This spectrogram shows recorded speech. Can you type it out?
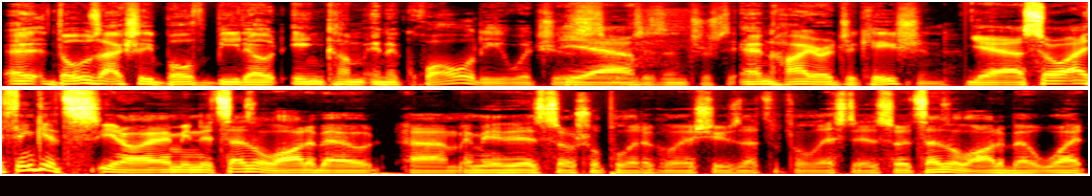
uh, those actually both beat out income inequality, which is yeah. which is interesting, and higher education. Yeah, so I think it's you know, I mean, it says a lot about. Um, I mean, it is social political issues. That's what the list list is. So it says a lot about what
